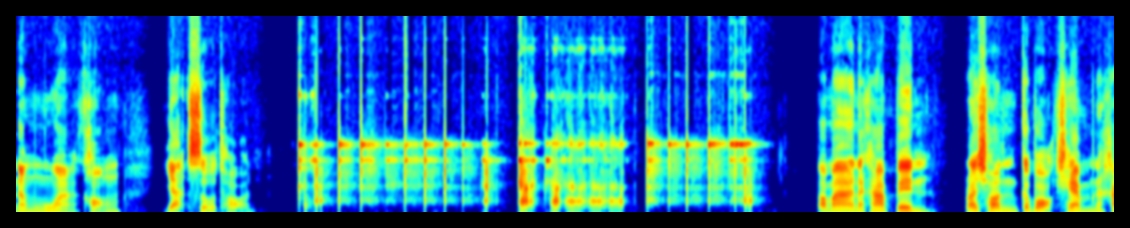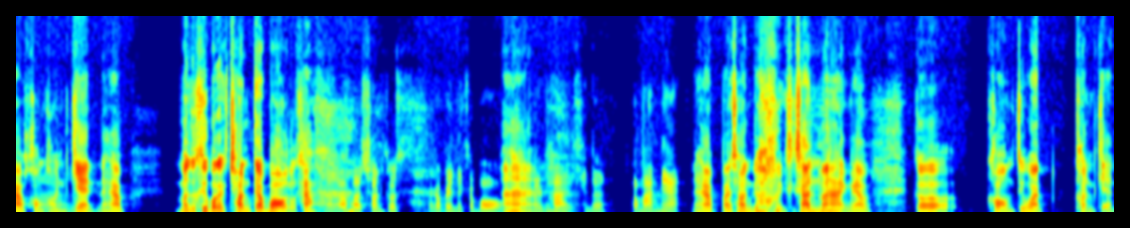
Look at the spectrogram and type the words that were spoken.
น้ำงัวของยะโสธรต่อมานะครับเป็นปลาช่อนกระบอกแชมป์นะครับของขอนแก่นนะครับ มันก็คือปลาช่อนกระบอกแหละครับใช่เอาปลาช่อนก็ใส่เข้าไปในกระบอกอ่าไม้ไผ่แค่นั้น ประมาณเนี้ยนะครับปลาช่อนกระบอกชั้นมากนะครับ ก็ของจังหวัดขอนแก่น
